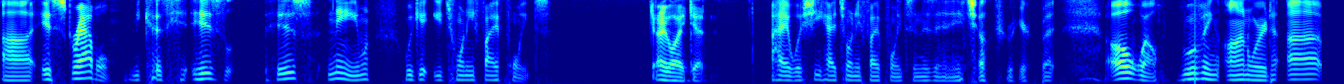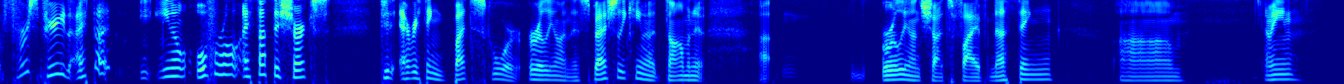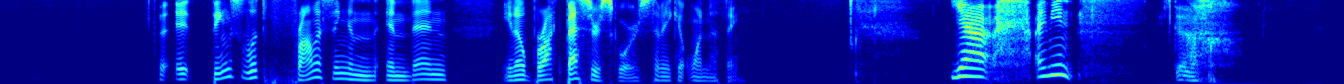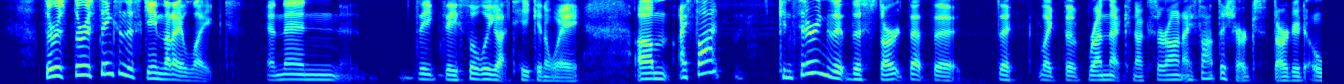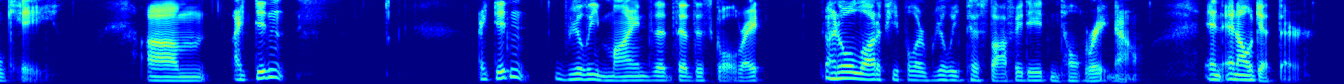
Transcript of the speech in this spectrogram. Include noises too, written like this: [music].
uh, is Scrabble because his his name would get you 25 points. I like it. I wish he had 25 points in his [laughs] NHL career, but oh well. Moving onward. Uh, first period, I thought, you know, overall, I thought the Sharks did everything but score early on. Especially came out dominant uh, early on shots, five nothing. Um, I mean, it things looked promising, and and then, you know, Brock Boeser scores to make it one nothing. Yeah, I mean, ugh. there was there was things in this game that I liked, and then they they slowly got taken away. Um, I thought, considering the the start that the the like the run that Canucks are on, I thought the Sharks started okay. Um, I didn't I didn't really mind the, the this goal, right? I know a lot of people are really pissed off at Adin Hill right now. And and I'll get there.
